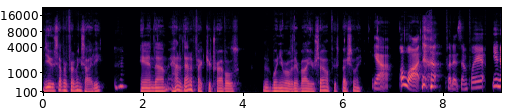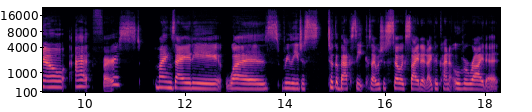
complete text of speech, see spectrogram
You suffer from anxiety, mm-hmm. and um, how did that affect your travels when you were over there by yourself, especially? Yeah, a lot. Put it simply, you know, at first my anxiety was really just took a back seat because I was just so excited I could kind of override it.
